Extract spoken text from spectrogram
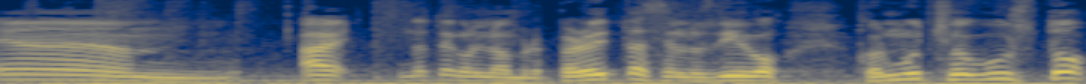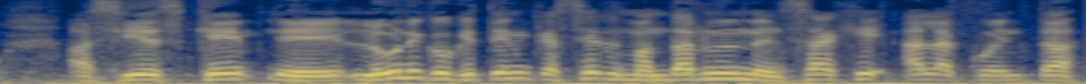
Em, ay, no tengo el nombre, pero ahorita se los digo con mucho gusto. Así es que eh, lo único que tienen que hacer es mandarme un mensaje a la cuenta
